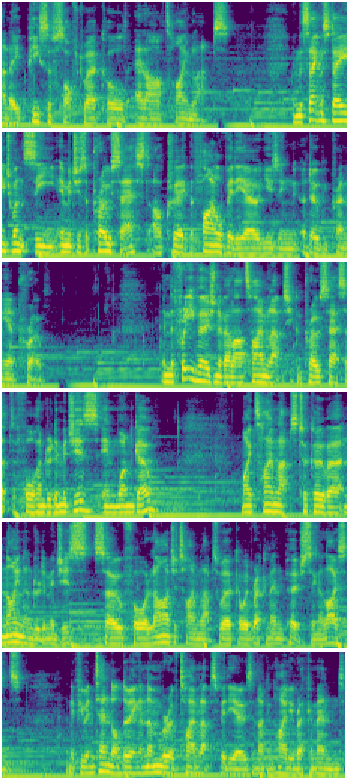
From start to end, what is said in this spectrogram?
and a piece of software called LR Timelapse. In the second stage, once the images are processed, I'll create the final video using Adobe Premiere Pro. In the free version of LR Timelapse you can process up to 400 images in one go my time-lapse took over 900 images, so for larger time-lapse work I would recommend purchasing a license. And if you intend on doing a number of time-lapse videos then I can highly recommend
